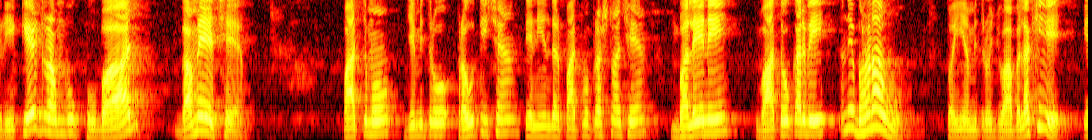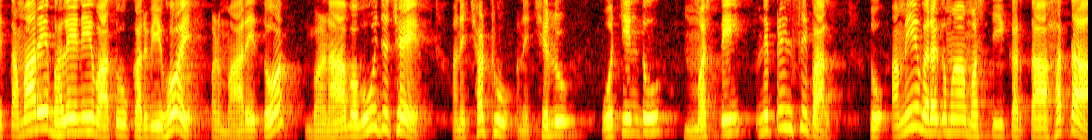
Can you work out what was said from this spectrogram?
ક્રિકેટ રમવું ખૂબ જ ગમે છે. પાંચમો જે મિત્રો પ્રવૃત્તિ છે, તેની અંદર પાંચમો પ્રશ્ન છે, ભલેને વાતો કરવી અને ભણાવવું. તો અહીંયા મિત્રો જવાબ લખીએ કે તમારે ભલેને વાતો કરવી હોય, પણ મારે તો ભણાવવું જ છે. અને છઠ્ઠું અને છેલ્લું, ઓચિંતું, મસ્તી અને પ્રિન્સિપાલ. તો અમે વર્ગમાં મસ્તી કરતા હતા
